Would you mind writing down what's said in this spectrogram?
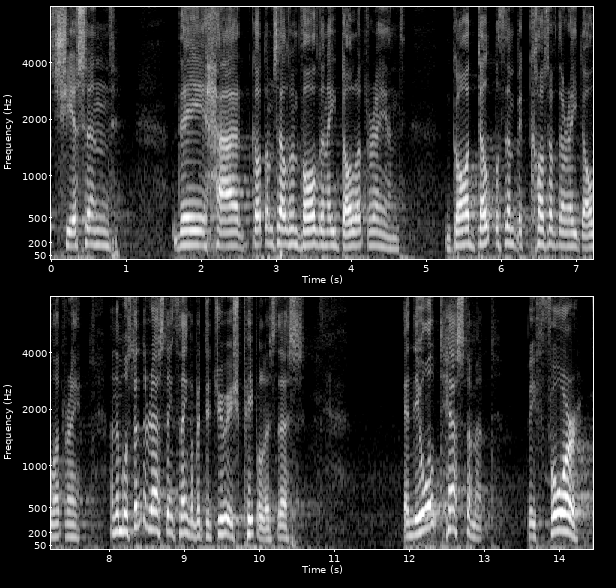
chastened, they had got themselves involved in idolatry, and God dealt with them because of their idolatry. And the most interesting thing about the Jewish people is this in the Old Testament, before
